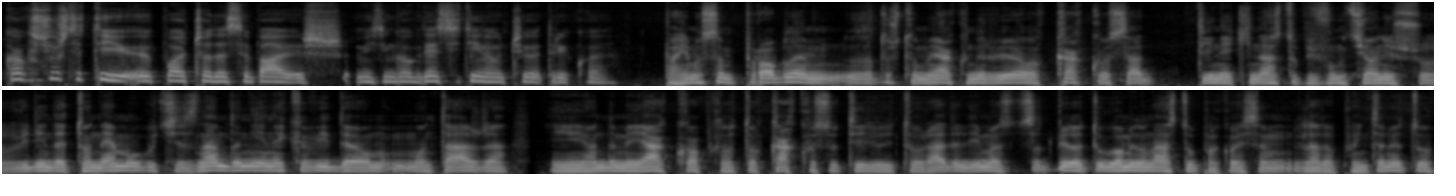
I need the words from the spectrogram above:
Kako si ušte ti e, počeo da se baviš? Mislim, kao gde si ti naučio trikove? Pa imao sam problem zato što me jako nerviralo kako sad ti neki nastupi funkcionišu. Vidim da je to nemoguće, znam da nije neka video montaža i onda me jako kopkalo to kako su ti ljudi to uradili. Ima, sad bilo je tu gomilu nastupa koje sam gledao po internetu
